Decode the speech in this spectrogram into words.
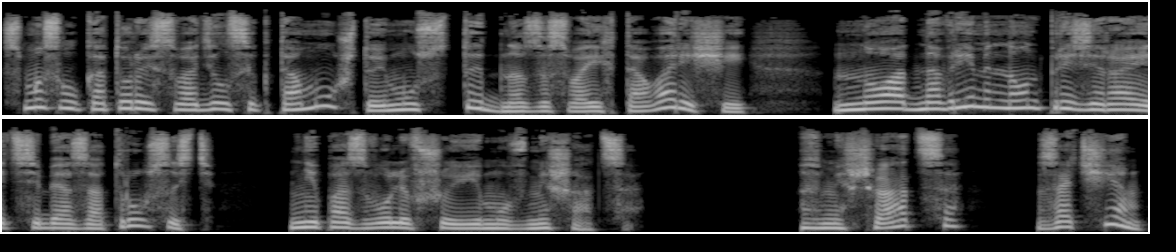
смысл которой сводился к тому, что ему стыдно за своих товарищей, но одновременно он презирает себя за трусость, не позволившую ему вмешаться. «Вмешаться? Зачем?»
